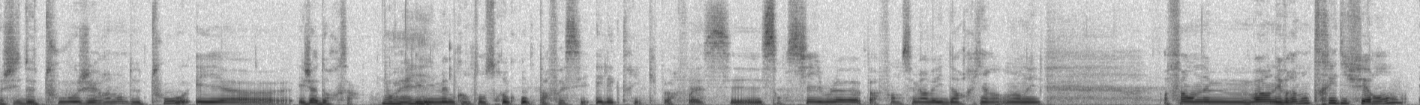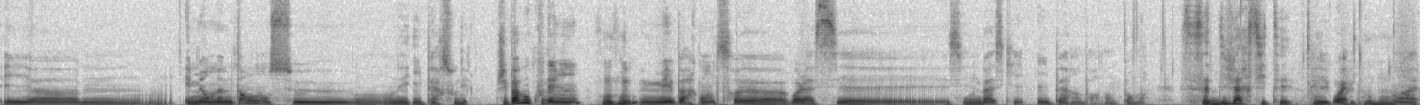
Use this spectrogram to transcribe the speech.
j'ai de tout, j'ai vraiment de tout, et, euh, et j'adore ça. Ouais. Et même quand on se regroupe, parfois c'est électrique, parfois c'est sensible, parfois on s'émerveille d'un rien. On est, enfin, on est, ouais, on est vraiment très différents. Et, euh, et mais en même temps, on, se, on, on est hyper soudés. J'ai pas beaucoup d'amis, Mhm. mais par contre, euh, voilà, c'est une base qui est hyper importante pour moi. C'est cette diversité. du Ouais. le- Ouais.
